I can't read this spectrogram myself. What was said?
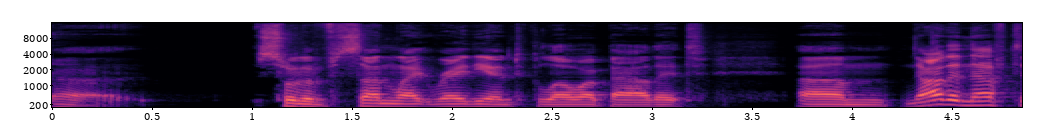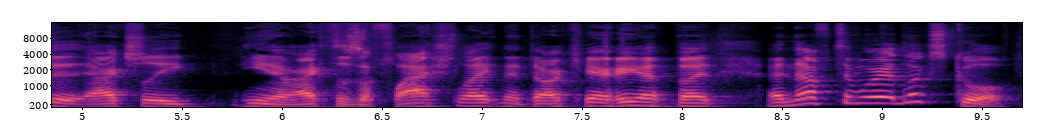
uh, sort of sunlight radiant glow about it. Um, not enough to actually, you know, act as a flashlight in a dark area, but enough to where it looks cool.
